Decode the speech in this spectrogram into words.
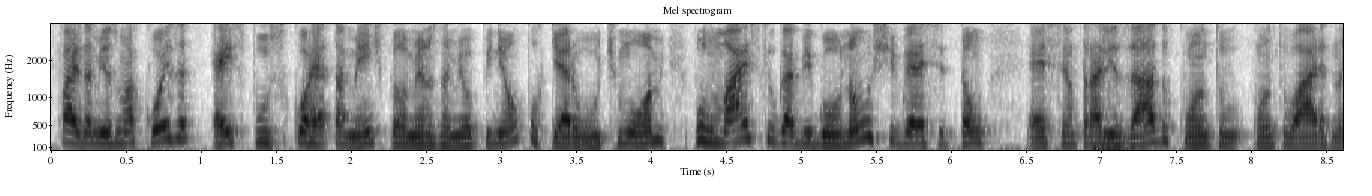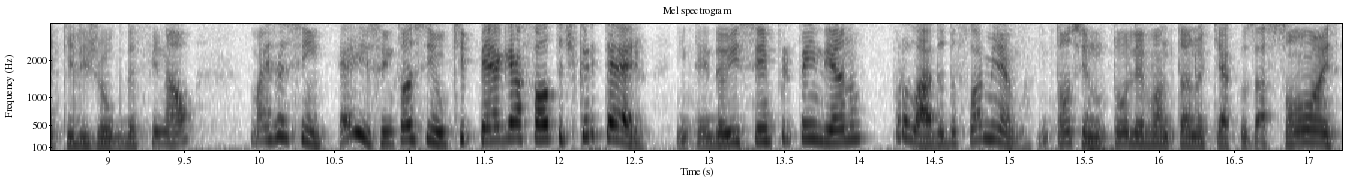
faz a mesma coisa, é expulso corretamente, pelo menos na minha opinião, porque era o último homem, por mais que o Gabigol não estivesse tão eh, centralizado quanto, quanto o Arias naquele jogo da final, mas assim, é isso. Então, assim, o que pega é a falta de critério, entendeu? E sempre pendendo pro lado do Flamengo. Então, assim, não tô levantando aqui acusações,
